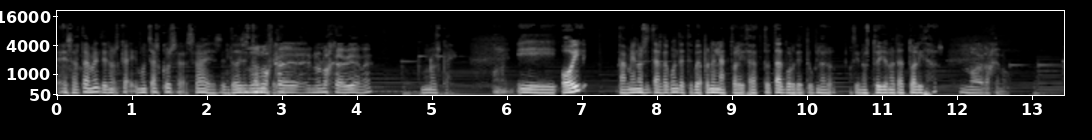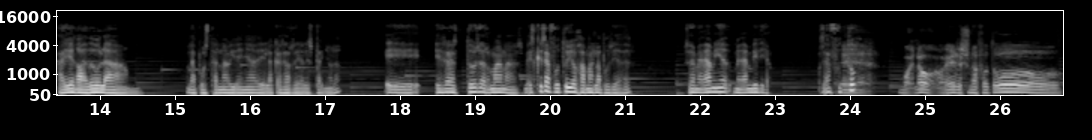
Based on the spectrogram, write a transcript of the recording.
exactamente, nos cae muchas cosas, ¿sabes? Entonces No nos, cae, no nos cae bien, ¿eh? no nos cae. Y hoy, también no sé si te has dado cuenta, te voy a poner en la actualidad total, porque tú, claro, si no estoy yo no te actualizas. No, era que no. Ha llegado la, la postal navideña de la Casa Real Española. Eh, esas dos hermanas, es que esa foto yo jamás la podría hacer. O sea, me da miedo, me da envidia. Foto, Eh, bueno, a ver, es una foto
